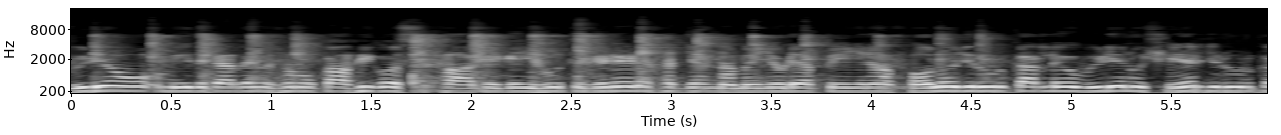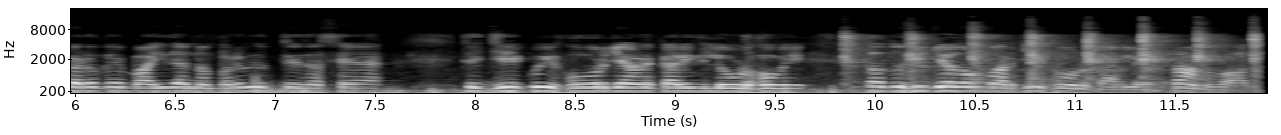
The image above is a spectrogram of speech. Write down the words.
ਵੀਡੀਓ ਉਮੀਦ ਕਰਦੇ ਹਾਂ ਤੁਹਾਨੂੰ ਕਾਫੀ ਕੁਝ ਸਿਖਾ ਕੇ ਗਈ ਹੋ ਤੇ ਜਿਹੜੇ ਜਿਹੜੇ ਸੱਜਣ ਨਵੇਂ ਜੁੜਿਆ ਪੇਜ ਨਾਲ ਫੋਲੋ ਜਰੂਰ ਕਰ ਲਿਓ, ਵੀਡੀਓ ਨੂੰ ਸ਼ੇਅਰ ਜਰੂਰ ਕਰੋ ਤੇ ਬਾਈ ਦਾ ਨੰਬਰ ਵੀ ਉੱਤੇ ਦੱਸਿਆ ਹੈ ਤੇ ਜੇ ਕੋਈ ਹੋਰ ਜਾਣਕਾਰੀ ਦੀ ਲੋੜ ਹੋਵੇ ਤਾਂ ਤੁਸੀਂ ਜਦੋਂ ਮਰਜ਼ੀ ਫੋਨ ਕਰ ਲਿਓ। ਧੰਨਵਾਦ।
